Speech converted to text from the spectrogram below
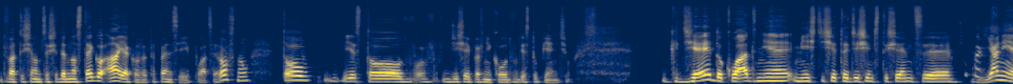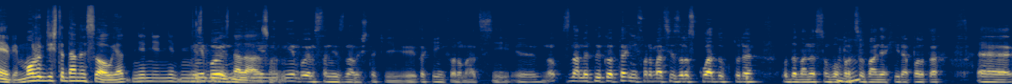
2017, a jako, że te pensje i płace rosną, to jest to dzisiaj pewnie około 25. Gdzie dokładnie mieści się te 10 tysięcy? Tak. Ja nie wiem, może gdzieś te dane są, ja nie, nie, nie, nie, nie, byłem, znalazłem. Nie, byłem w stanie znaleźć takiej, takiej informacji. No, znamy tylko te informacje z rozkładów, które podawane są w mhm. opracowaniach i raportach e, e,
